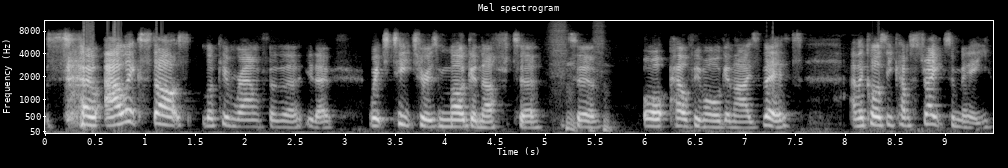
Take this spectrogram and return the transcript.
so Alex starts looking around for the, you know, which teacher is mug enough to to or help him organise this, and of course he comes straight to me.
